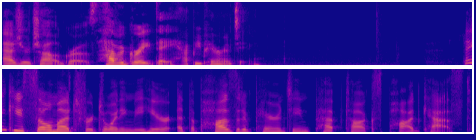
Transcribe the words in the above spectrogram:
as your child grows. Have a great day. Happy parenting. Thank you so much for joining me here at the Positive Parenting Pep Talks podcast.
